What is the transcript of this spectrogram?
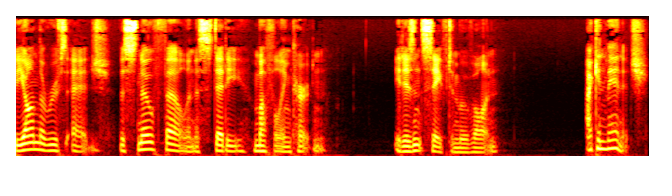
Beyond the roof's edge, the snow fell in a steady, muffling curtain. It isn't safe to move on. I can manage,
